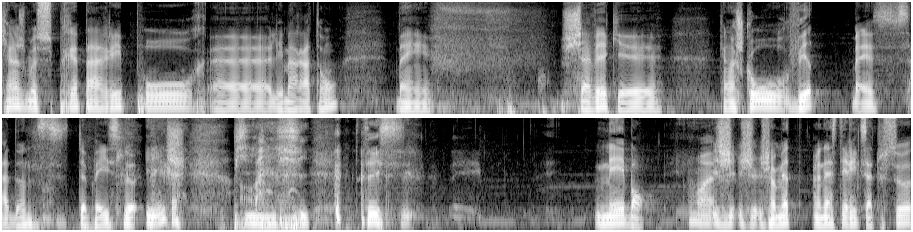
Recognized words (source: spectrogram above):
quand je me suis préparé pour euh, les marathons, ben. Je savais que quand je cours vite, ben ça donne ce pace-là ish. Puis. tu sais, Mais bon, Ouais. je, je- je vais mettre un astérix à tout ça.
